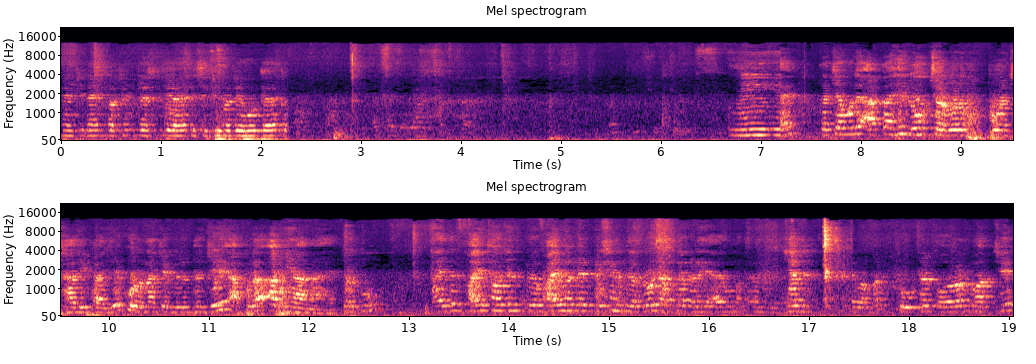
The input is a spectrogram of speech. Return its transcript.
ninety nine percent test जे आहे ते सिटीमध्ये होत आहे. मी त्याच्यामध्ये आता हे लोक चळवळ झाली पाहिजे. कोरोनाच्या विरुद्ध जे आपलं अभियान आहे. तर either five thousand five hundred patient दररोज आपल्याकडे टोटल ओव्हरऑल मागचे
